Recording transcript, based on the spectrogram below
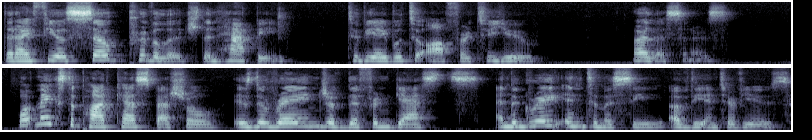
that I feel so privileged and happy to be able to offer to you, our listeners. What makes the podcast special is the range of different guests and the great intimacy of the interviews.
